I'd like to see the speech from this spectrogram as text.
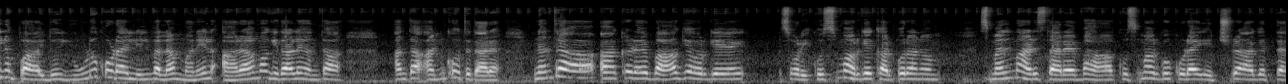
ಏನಪ್ಪ ಇದು? ಇವಳು ಕೂಡ ಇಲ್ಲಿ ಇಲ್ವಲ್ಲ? ಮನೇಲಿ ಆರಾಮಾಗಿದ್ದಾಳೆ ಅಂತ ಅಂತ ಅನ್ಕೋತಿದ್ದಾರೆ. ನಂತರ ಆ ಕಡೆ ಭಾಗ್ಯ ಅವ್ರಿಗೆ ಸಾರಿ ಕುಸುಮ ಅವ್ರಿಗೆ ಕರ್ಪೂರನ ಸ್ಮೆಲ್ ಮಾಡಿಸ್ತಾರೆ. ಬಾ ಕುಸುಮ ಅವ್ರಿಗೂ ಕೂಡ ಎಚ್ಚರ ಆಗುತ್ತೆ.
